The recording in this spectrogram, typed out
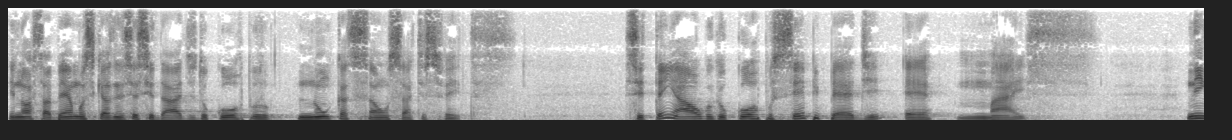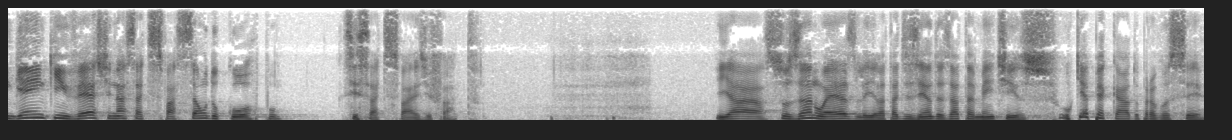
E nós sabemos que as necessidades do corpo nunca são satisfeitas. Se tem algo que o corpo sempre pede, é mais. Ninguém que investe na satisfação do corpo se satisfaz de fato. E a Suzanne Wesley, ela está dizendo exatamente isso. O que é pecado para você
